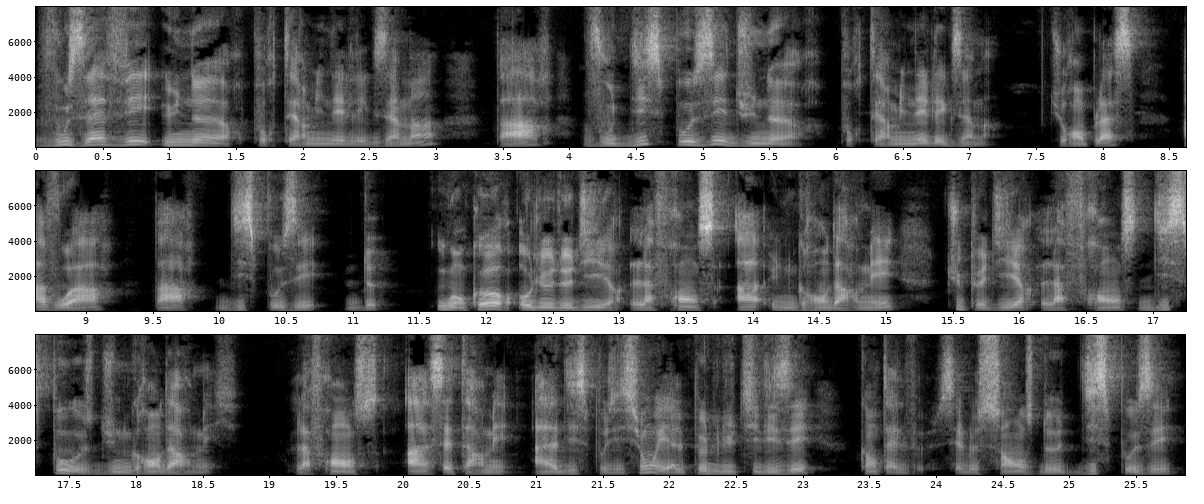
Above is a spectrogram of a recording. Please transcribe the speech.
vous avez une heure pour terminer l'examen par vous disposez d'une heure pour terminer l'examen. Tu remplaces avoir par disposer de. Ou encore, au lieu de dire la France a une grande armée, tu peux dire la France dispose d'une grande armée. La France a cette armée à disposition et elle peut l'utiliser quand elle veut. C'est le sens de disposer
